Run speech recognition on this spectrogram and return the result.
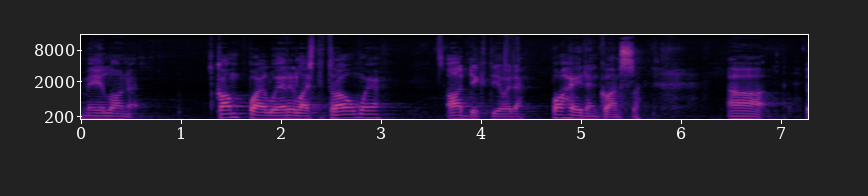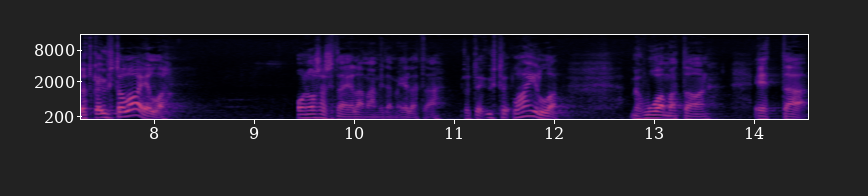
meillä on kamppailu erilaista traumoja, addiktioiden, paheiden kanssa, ä, jotka yhtä lailla on osa sitä elämää, mitä me eletään. Joten yhtä lailla me huomataan, että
